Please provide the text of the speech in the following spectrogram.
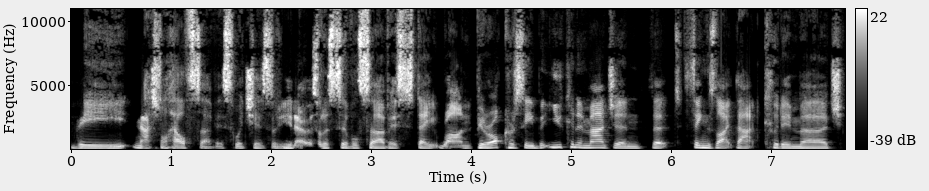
the National Health Service, which is, you know, a sort of civil service, state run bureaucracy. But you can imagine that things like that could emerge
